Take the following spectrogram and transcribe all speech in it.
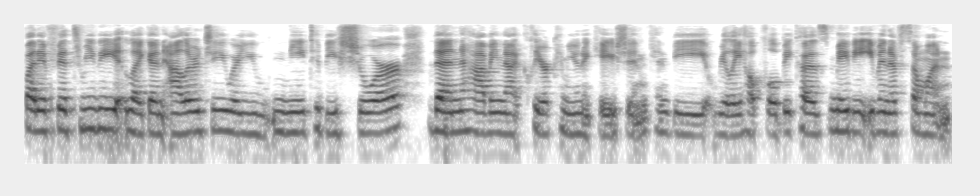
but if it's really like an allergy where you need to be sure, then having that clear communication can be really helpful because maybe even if someone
